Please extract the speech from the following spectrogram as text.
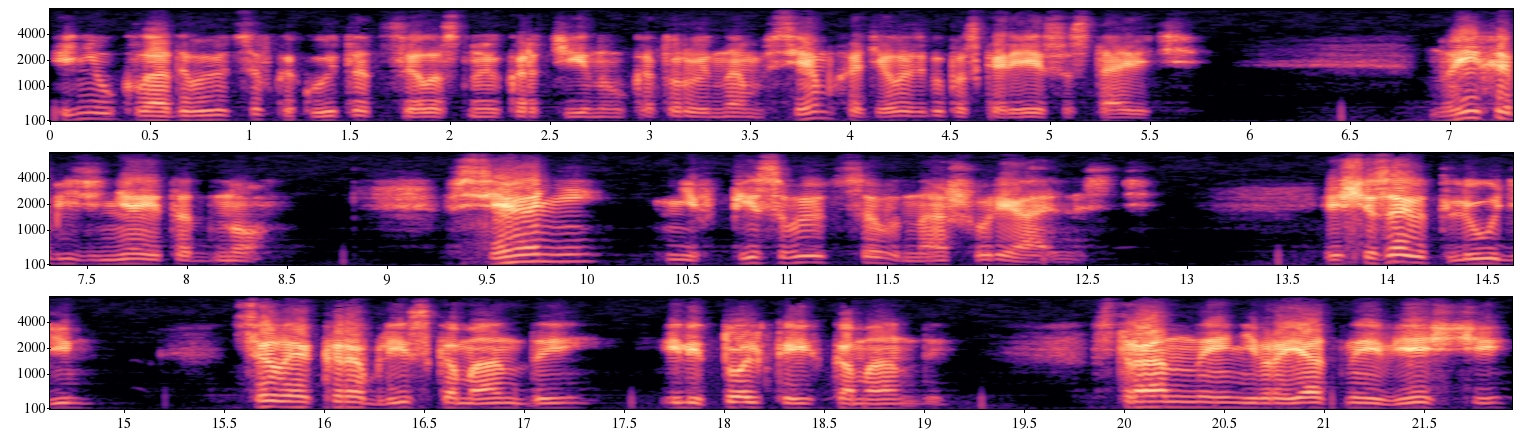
и не укладываются в какую-то целостную картину, которую нам всем хотелось бы поскорее составить. Но их объединяет одно. Все они не вписываются в нашу реальность. Исчезают люди, целые корабли с командой или только их команды. Странные, невероятные вещи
